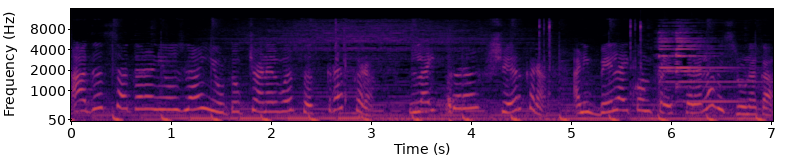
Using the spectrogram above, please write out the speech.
आजच सातारा न्यूजला यूट्यूब चॅनलवर सबस्क्राईब करा लाईक करा शेअर करा आणि बेल आयकॉन प्रेस करायला विसरू नका.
